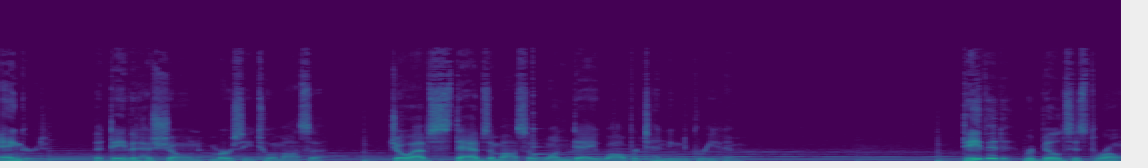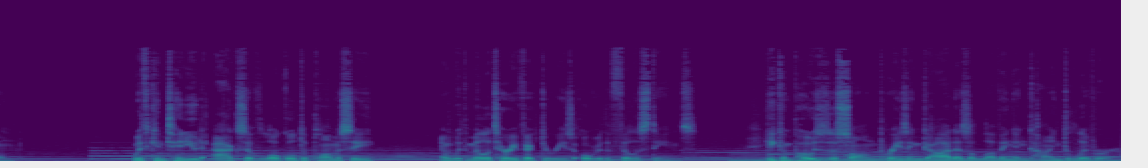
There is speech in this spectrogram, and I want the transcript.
Angered, that David has shown mercy to Amasa. Joab stabs Amasa one day while pretending to greet him. David rebuilds his throne. With continued acts of local diplomacy and with military victories over the Philistines, he composes a song praising God as a loving and kind deliverer,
